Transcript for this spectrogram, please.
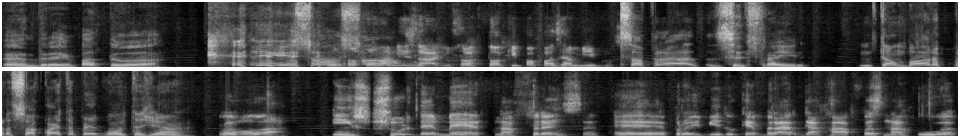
André empatou, ó. E só, Eu só tô na amizade, eu só tô aqui pra fazer amigos. só pra se distrair. né? Então, bora pra sua quarta pergunta, Jean. Vamos lá. Em Sur-de-Mer, na França, é proibido quebrar garrafas na rua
